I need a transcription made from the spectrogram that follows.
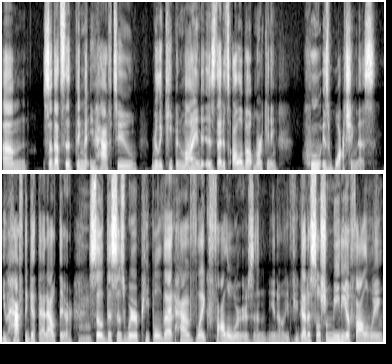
Um, so that's the thing that you have to really keep in mind is that it's all about marketing. Who is watching this? You have to get that out there. Mhm. So this is where people that have like followers and you know, if you got a social media following,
